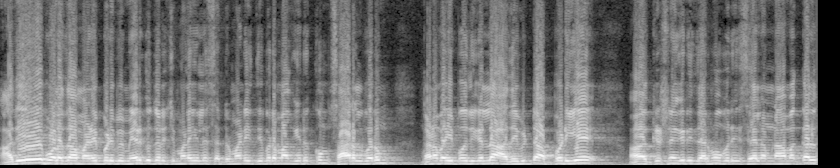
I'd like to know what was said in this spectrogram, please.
அதே போல தான் மழைப்பிடிப்பு மேற்கு தொடர்ச்சி மலையில் சற்று மழை தீவிரமாக இருக்கும். சாரல் வரும். கணவாய் பகுதிகளில் அதை விட்டு அப்படியே கிருஷ்ணகிரி தருமபுரி சேலம் நாமக்கல்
